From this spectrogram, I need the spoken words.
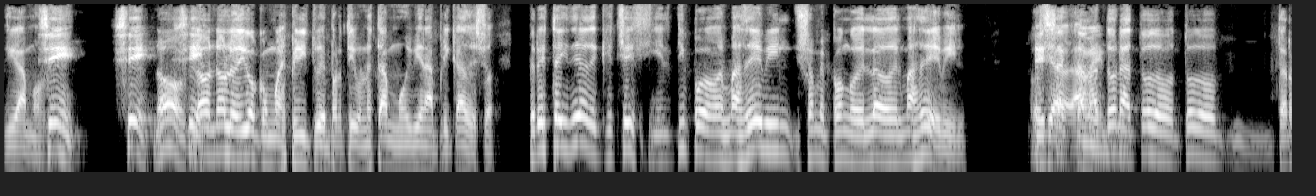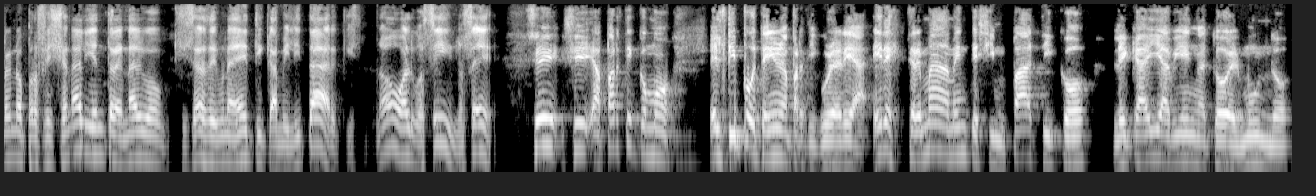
digamos. Sí, sí, No, sí. no, no lo digo como espíritu deportivo, no está muy bien aplicado eso. Pero esta idea de que, che, si el tipo es más débil, yo me pongo del lado del más débil. O sea, Exactamente. abandona todo, todo terreno profesional y entra en algo quizás de una ética militar, ¿no? O algo así, no sé. Sí, sí, aparte como el tipo tenía una particularidad, era extremadamente simpático, le caía bien a todo el mundo,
